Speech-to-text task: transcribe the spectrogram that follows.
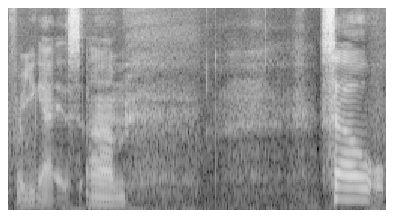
for you guys. Um, so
